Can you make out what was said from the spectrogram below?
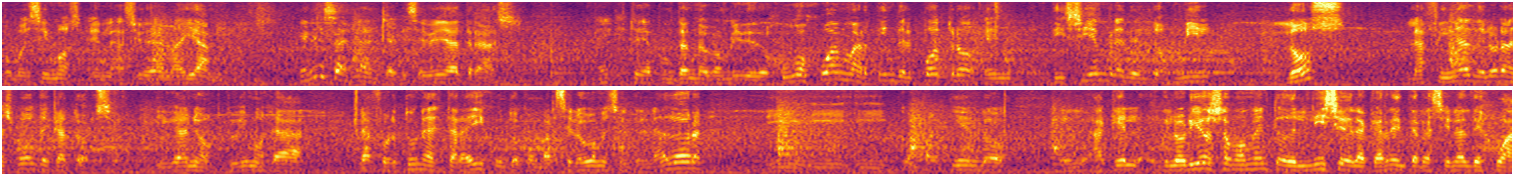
como decimos, en la ciudad de Miami. En esa cancha que se ve atrás, que estoy apuntando con mi dedo, jugó Juan Martín del Potro en diciembre del 2002 la final del Orange Bowl de 14 y ganó. Tuvimos la, fortuna de estar ahí junto con Marcelo Gómez, su entrenador, y, compartiendo aquel glorioso momento del inicio de la carrera internacional de Juan.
